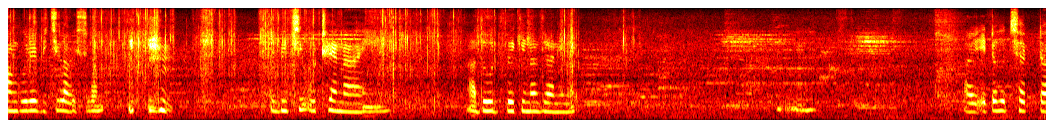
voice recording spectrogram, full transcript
আঙ্গুরের বিচি লাগাইছিলাম। বিচি উঠে নাই। আদৌ উঠবে কিনা জানি না। আর এটা হচ্ছে একটা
